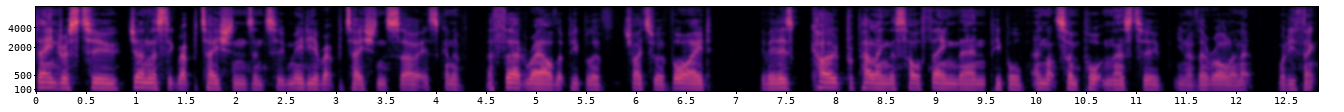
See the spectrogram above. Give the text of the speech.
dangerous to journalistic reputations and to media reputations. So it's kind of a third rail that people have tried to avoid if it is code propelling this whole thing, then people are not so important as to you know their role in it. What do you think?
